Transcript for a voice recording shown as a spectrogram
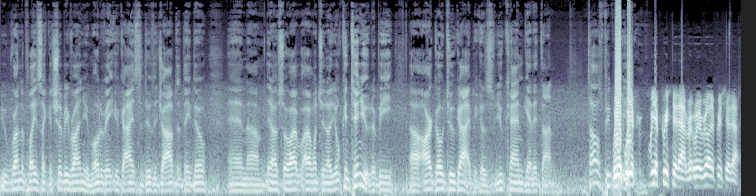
you run the place like it should be run. You motivate your guys to do the job that they do, and um, you know. So I I want you to know you'll continue to be uh, our go-to guy because you can get it done. Tell us people. We, we, we appreciate that. We really appreciate that.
